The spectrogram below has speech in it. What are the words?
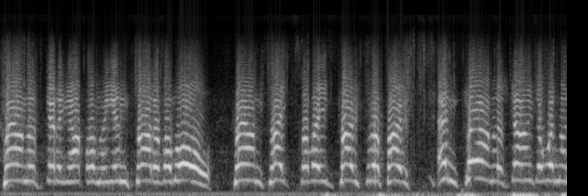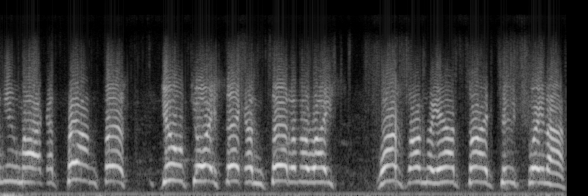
Crown is getting up on the inside of the wall. Crown takes the lead close to the post, and Crown is going to win the Newmarket. Crown first, Dual Choice second, third in the race was on the outside, Tutuila.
